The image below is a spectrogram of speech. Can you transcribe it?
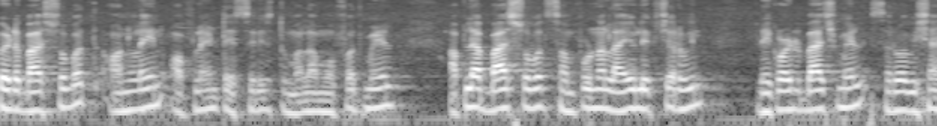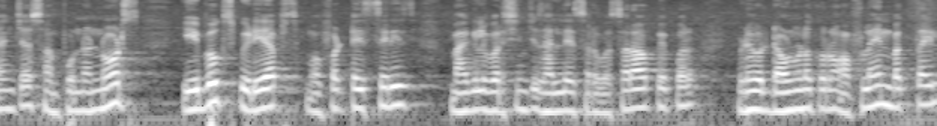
पेड बॅचसोबत ऑनलाईन ऑफलाईन टेस्ट सिरीज तुम्हाला मोफत मिळेल. आपल्या बॅचसोबत संपूर्ण लाईव्ह लेक्चर होईल. रेकॉर्डेड बॅच मिळेल सर्व विषयांच्या संपूर्ण notes e books P D Fs मोफत टेस्ट सिरीज मागील वर्षींचे झालेले सर्व सराव पेपर व्हिडिओ डाउनलोड करून ऑफलाईन बघता येईल.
